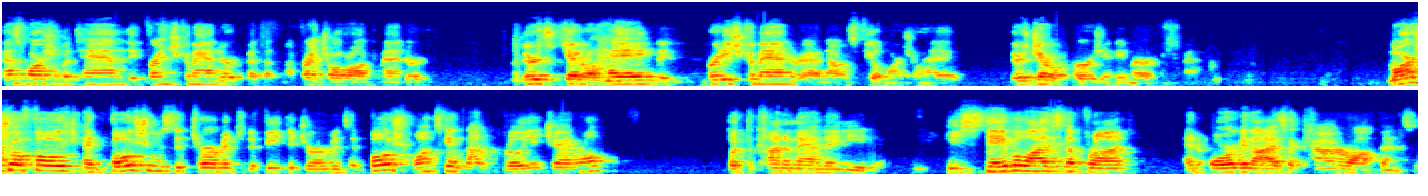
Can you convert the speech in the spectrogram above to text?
that's Marshal Petain, the French commander, but the a French overall commander. There's General Haig, the British commander, and now it's Field Marshal Haig. There's General Pershing, the American commander. Marshal Foch, and Foch was determined to defeat the Germans. And Foch, once again, not a brilliant general, but the kind of man they needed. He stabilized the front and organized a counteroffensive.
